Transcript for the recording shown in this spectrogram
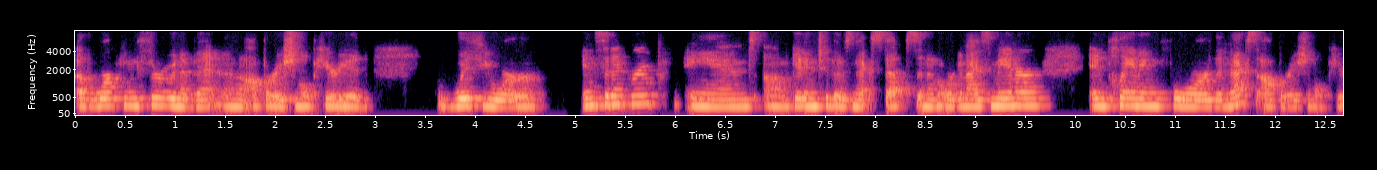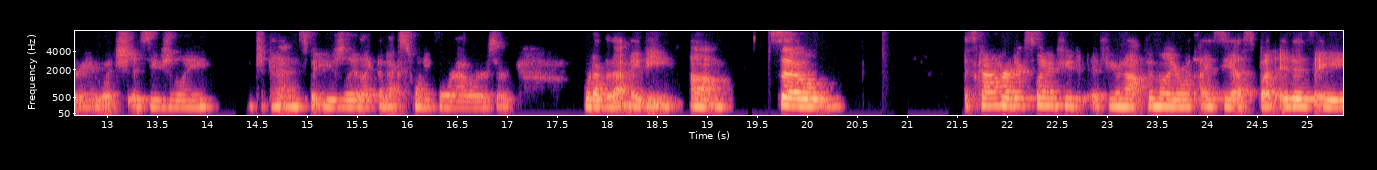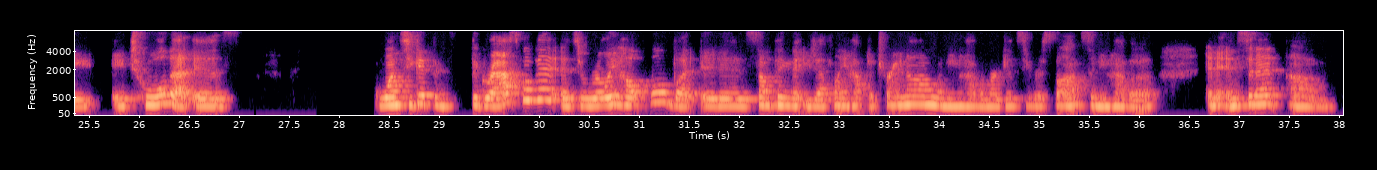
of working through an event and an operational period with your incident group and um, getting to those next steps in an organized manner and planning for the next operational period, which is usually depends, but usually like the next 24 hours or whatever that may be. Um, so it's kind of hard to explain if you if you're not familiar with ICS, but it is a a tool that is once you get the, the grasp of it, it's really helpful, but it is something that you definitely have to train on when you have emergency response and you have a an incident. Um,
